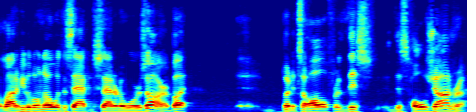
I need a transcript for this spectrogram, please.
a lot of people don't know what the Saturn, Saturn Awards are, but but it's all for this this whole genre.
